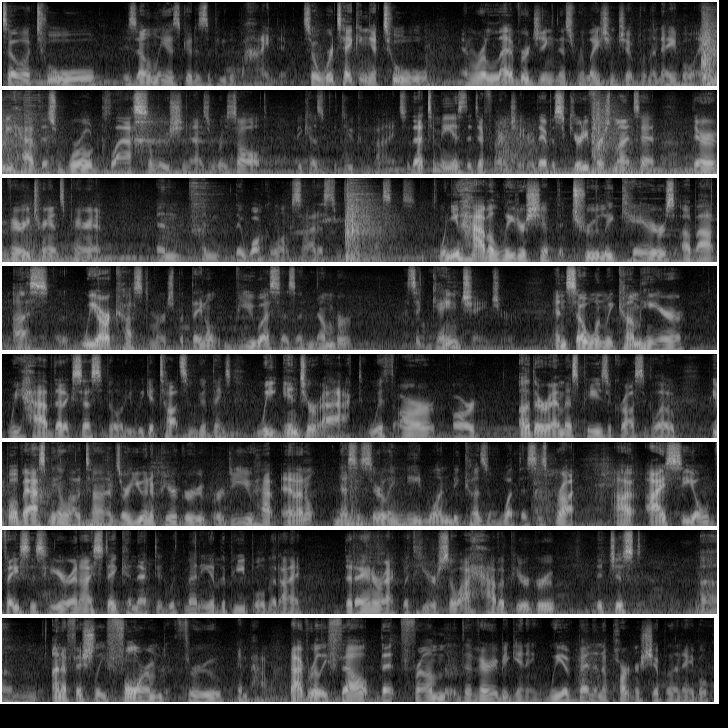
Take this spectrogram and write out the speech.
So a tool is only as good as the people behind it. So we're taking a tool and we're leveraging this relationship with N-able, and we have this world-class solution as a result because of the two combined. So that to me is the differentiator. They have a security-first mindset. They're very transparent, and and they walk alongside us through the process. When you have a leadership that truly cares about us, we are customers, but they don't view us as a number. That's a game changer. And so when we come here we have that accessibility. We get taught some good things. We interact with our, our other MSPs across the globe. People have asked me a lot of times, are you in a peer group or do you have, and I don't necessarily need one because of what this has brought. I, I see old faces here and I stay connected with many of the people that I, that I interact with here. So I have a peer group that just um, unofficially formed through Empower. I've really felt that from the very beginning, we have been in a partnership with N-able.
